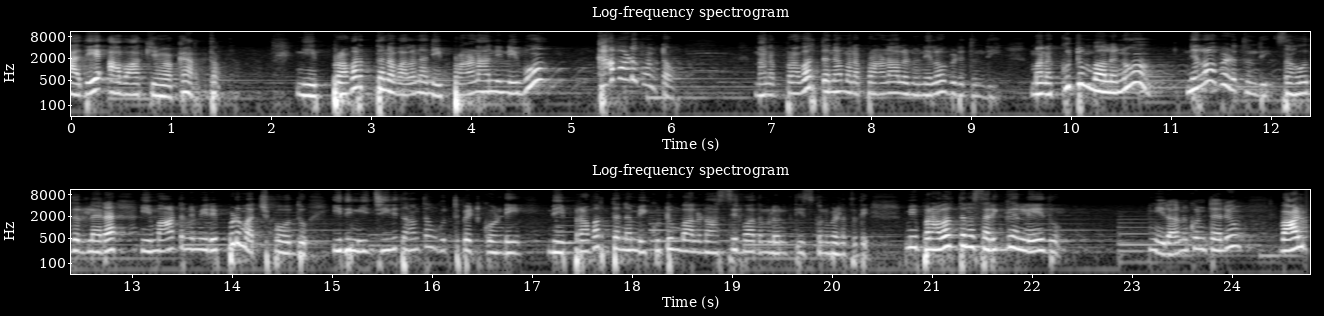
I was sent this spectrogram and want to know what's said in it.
అదే ఆ వాక్యం యొక్క అర్థం. నీ ప్రవర్తన వలన నీ ప్రాణాన్ని నీవు కాపాడుకుంటావు. మన ప్రవర్తన మన ప్రాణాలను నిలవబెడుతుంది. మన కుటుంబాలను నిలవబెడుతుంది సహోదరులారా ఈ మాటను మీరు ఎప్పుడు మర్చిపోవద్దు. ఇది మీ జీవితాంతం గుర్తుపెట్టుకోండి. మీ ప్రవర్తన మీ కుటుంబాలను ఆశీర్వాదంలోనికి తీసుకుని వెళుతుంది. మీ ప్రవర్తన సరిగ్గా లేదు. మీరు అనుకుంటారు వాళ్ళు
